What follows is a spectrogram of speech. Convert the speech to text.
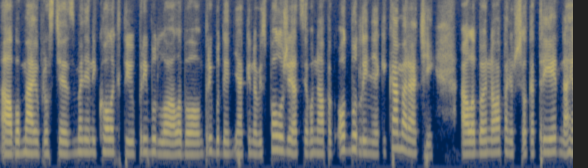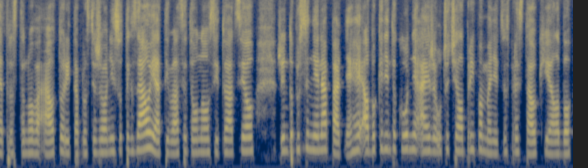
alebo majú proste zmenený kolektív, pribudlo, alebo pribudli nejakí noví spolužiaci, alebo naopak odbudli nejakí kamaráti, alebo je nová pani učiteľka triedna, a teraz tá nová autorita, proste, že oni sú tak zaujatí vlastne tou novou situáciou, že im to proste nenapadne, hej, alebo keď im to kľudne aj, že učiteľ pripomenie cez prestávky, alebo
